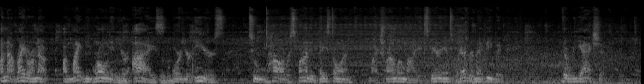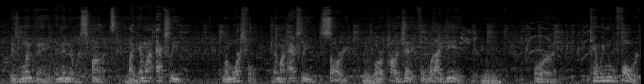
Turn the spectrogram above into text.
I'm not right or I'm not. I might be wrong in your mm-hmm. eyes mm-hmm. or your ears to how I responded based on my trauma, my experience, whatever it may be. But the reaction is one thing, and then the response. Like, mm-hmm. am I actually remorseful? Am I actually sorry or apologetic for what I did? Or can we move forward?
